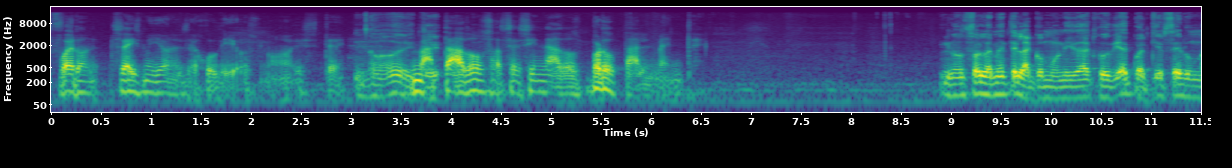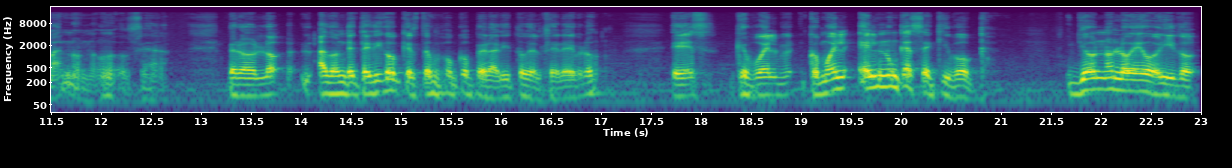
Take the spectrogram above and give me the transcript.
fueron 6 millones de judíos, ¿no? Este, matados, asesinados brutalmente. No solamente la comunidad judía, cualquier ser humano, ¿no? O sea, pero a donde te digo que está un poco operadito del cerebro es que vuelve, como él, él nunca se equivoca. Yo no lo he oído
